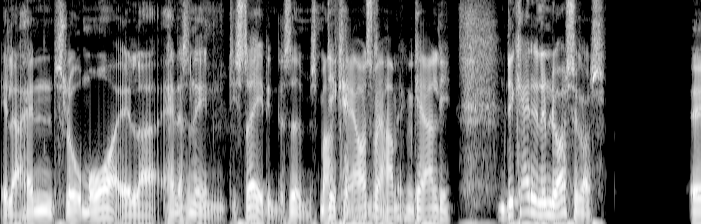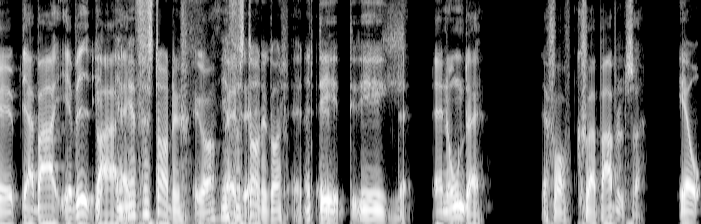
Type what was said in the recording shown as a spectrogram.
eller han slog mor, eller han er sådan en distræt, der sidder med smartphone. Det kan også være ham, den kærlige. Men Det kan det nemlig også, ikke også? Øh, jeg, er bare, jeg ved bare, Jamen, at jeg forstår det. Ikke? Jeg forstår at- det godt. at- At det, det, det, der er nogen, der, der får kvababelser. jo,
